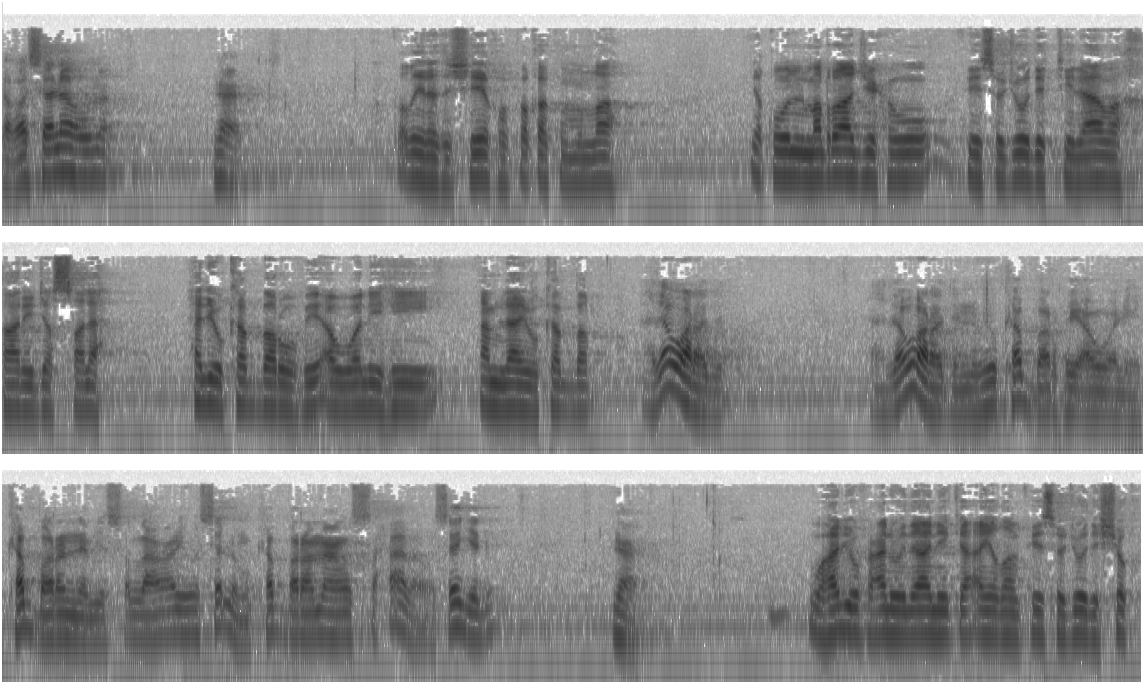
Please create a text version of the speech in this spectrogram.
لغسلهما نعم. فضيلة الشيخ وفقكم الله. يقول من راجح في سجود التلاوة خارج الصلاة؟ هل يكبر في أوله أم لا يكبر؟ هذا ورد. هذا ورد أنه يكبر في أوله. كبر النبي صلى الله عليه وسلم كبر معه الصحابة وسجدوا نعم. وهل يفعل ذلك أيضا في سجود الشكر؟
